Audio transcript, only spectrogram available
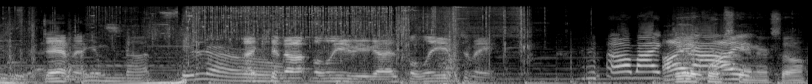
you. it- I am not killer. I cannot believe you guys believed me. Oh my god! I- We had a corpse I- scanner, so.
